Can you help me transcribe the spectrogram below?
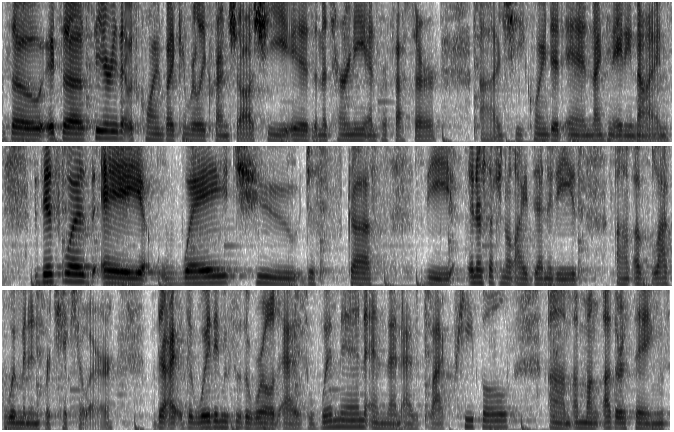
So it's a theory that was coined by Kimberlé Crenshaw. She is an attorney and professor, uh, and she coined it in 1989. This was a way to discuss the intersectional identities um, of black women in particular, the, the, way they move through the world as women and then as black people, um, among other things,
